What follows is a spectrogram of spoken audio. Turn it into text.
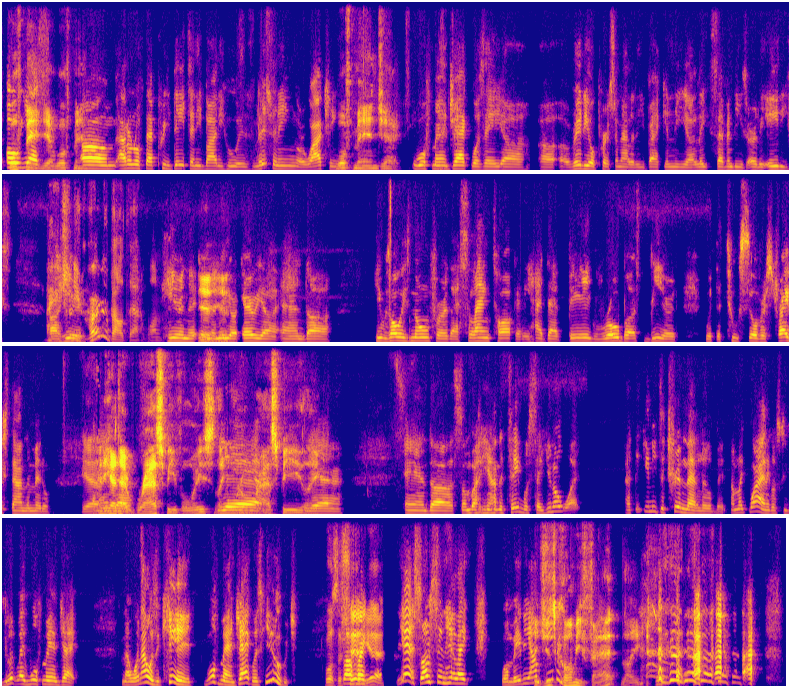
Oh Wolfman, yes. yeah, Wolfman. Um, I don't know if that predates anybody who is listening or watching. Wolfman Jack. Wolfman Jack was a uh, uh, a radio personality back in the uh, late seventies, early eighties I Uh, actually here- heard about that one. here in the in Yeah, the New. York area, and uh, he was always known for that slang talk, and he had that big, robust beard with the two silver stripes down the middle. Yeah. And he had uh, that raspy voice, like real raspy. Like, yeah. And uh, somebody on the table said, "You know what? I think you need to trim that a little bit." I'm like, "Why?" And he goes, "Because you look like Wolfman Jack." Now, when I was a kid, Wolfman Jack was huge. was the So I was shit, like- yeah. Yeah, so I'm sitting here like, well, maybe I'm Did you just keeping. call me fat? Like,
